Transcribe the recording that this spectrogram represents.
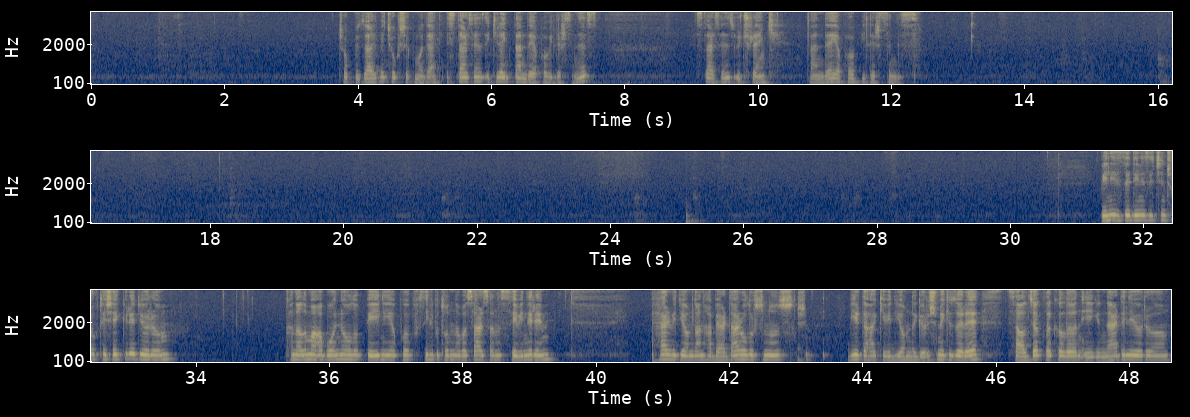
Çok güzel ve çok şık model. İsterseniz iki renkten de yapabilirsiniz. İsterseniz üç renkten de yapabilirsiniz. Beni izlediğiniz için çok teşekkür ediyorum. Kanalıma abone olup beğeni yapıp zil butonuna basarsanız sevinirim. Her videomdan haberdar olursunuz. Bir dahaki videomda görüşmek üzere. Sağlıcakla kalın. İyi günler diliyorum.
